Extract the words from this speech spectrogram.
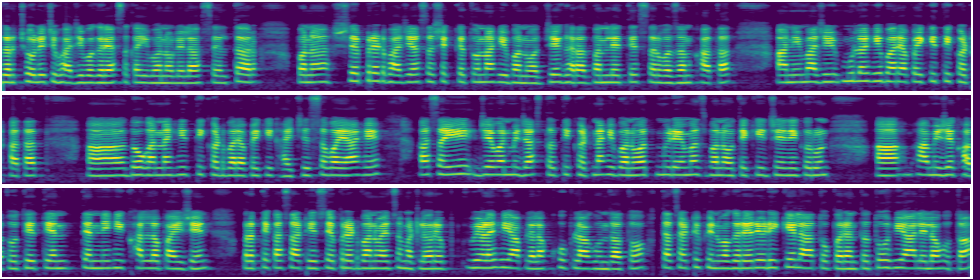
जर छोलेची भाजी वगैरे असं काही बनवलेलं असेल तर. पण सेपरेट भाजी असं शक्यतो नाही बनवत. जे घरात बनले ते सर्वजण खातात. आणि माझी मुलंही बऱ्यापैकी तिखट खातात. दोघांनाही तिखट बऱ्यापैकी खायची सवय आहे. असंही जेवण मी जास्त तिखट नाही बनवत मिडियमच बनवते की जेणेकरून आम्ही जे खातो ते त्यां त्यांनीही खाल्लं पाहिजे. प्रत्येकासाठी सेपरेट बनवायचं म्हटल्यावर वेळही आपल्याला खूप लागून जातो. त्याचा टिफिन वगैरे रेडी केला तोपर्यंत तोही आलेला होता.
